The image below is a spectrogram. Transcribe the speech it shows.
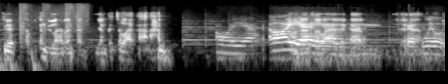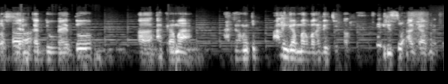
Grab tapi kan dilarang kan, yang kecelakaan Oh iya, oh kalau iya, nggak iya, ya kan. Ya Grab kan? Terus itu. yang kedua itu uh, agama. Agama itu paling gampang banget dijual. Isu agama itu.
